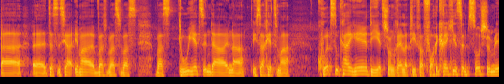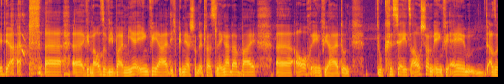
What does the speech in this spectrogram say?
Äh, äh, das ist ja immer was, was, was, was du jetzt in deiner, ich sag jetzt mal, kurzen Karriere, die jetzt schon relativ erfolgreich ist im Social Media, äh, äh, genauso wie bei mir irgendwie halt, ich bin ja schon etwas länger dabei, äh, auch irgendwie halt und du kriegst ja jetzt auch schon irgendwie, ey, also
